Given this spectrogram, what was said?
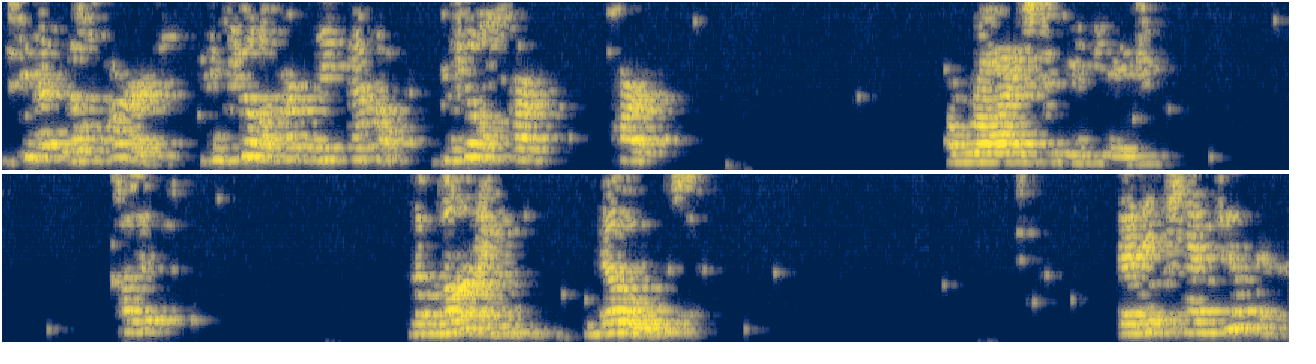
You see that the heart, you can feel the heart leap out. You can feel the heart, heart arise to the occasion. Because it the mind knows that it can't do that.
